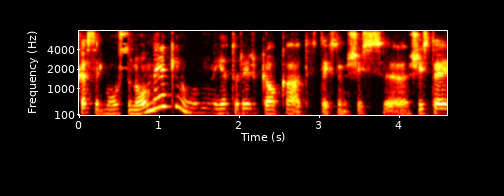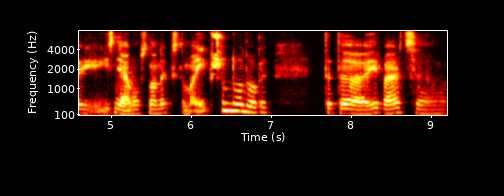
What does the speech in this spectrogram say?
kas ir mūsu nomnieki. Un, ja tur ir kaut kāda teiksim, šis, eh, šis te izņēmums no nekustamā īpašuma nodokļa, tad uh, ir vērts uh,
